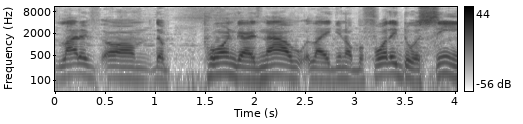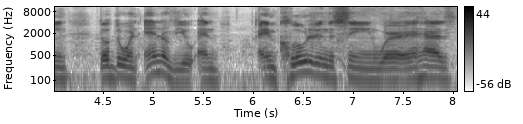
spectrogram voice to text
a lot of um, the porn guys now, like you know, before they do a scene, they'll do an interview and included in the scene where it has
